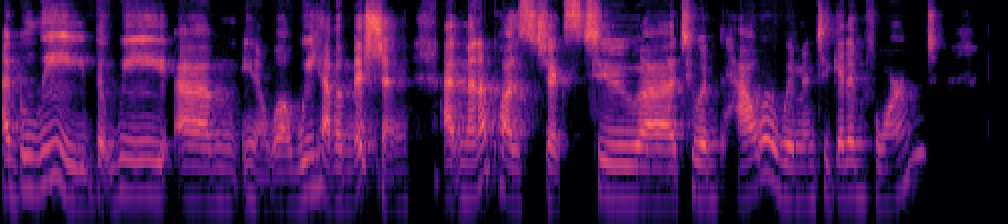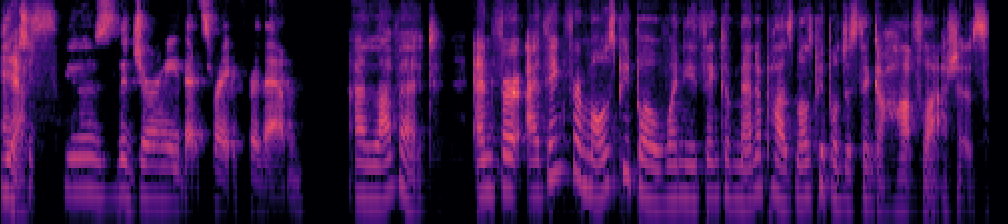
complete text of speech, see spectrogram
i believe that we um, you know well we have a mission at menopause chicks to uh, to empower women to get informed and yes. to choose the journey that's right for them. I love it. And for i think for most people when you think of menopause most people just think of hot flashes.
